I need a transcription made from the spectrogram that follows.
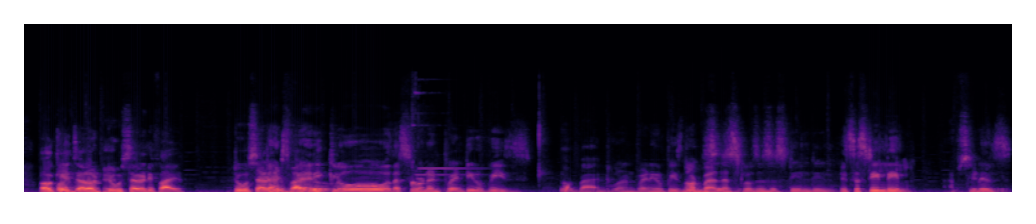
Okay, chalo 275. 275. That's very close. That's 220 rupees. Not bad. 220 rupees. Not bad. This That's is- close. This is a steal deal. It's a steal deal. Absolutely. It is.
